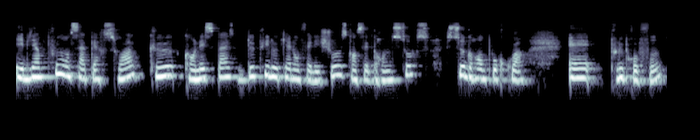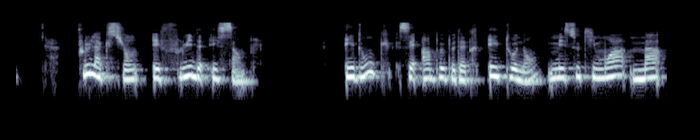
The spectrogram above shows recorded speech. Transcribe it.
et eh bien plus on s'aperçoit que quand l'espace depuis lequel on fait les choses, quand cette grande source, ce grand pourquoi est plus profond, plus l'action est fluide et simple. Et donc, c'est un peu peut-être étonnant, mais ce qui, moi, m'a,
